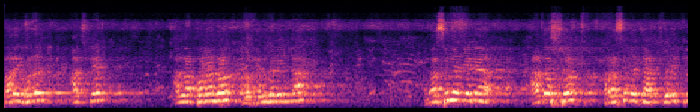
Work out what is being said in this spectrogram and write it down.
ফারেক হলেন। আজকে আল্লাহ করালো আলহামদুলিল্লাহ। রাসুলের যেটা আদর্শ, রাসুলের যা চরিত্র,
